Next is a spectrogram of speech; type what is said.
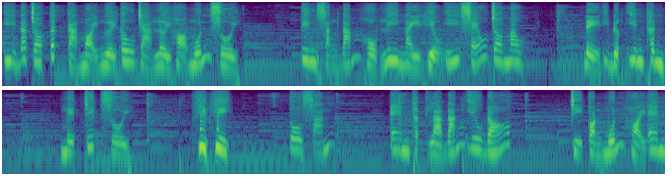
Y đã cho tất cả mọi người câu trả lời họ muốn rồi. Tin rằng đám hồ ly này hiểu ý xéo cho mau. Để y được yên thân. Mệt chết rồi hi hi. Tô sán em thật là đáng yêu đó. Chị còn muốn hỏi em,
